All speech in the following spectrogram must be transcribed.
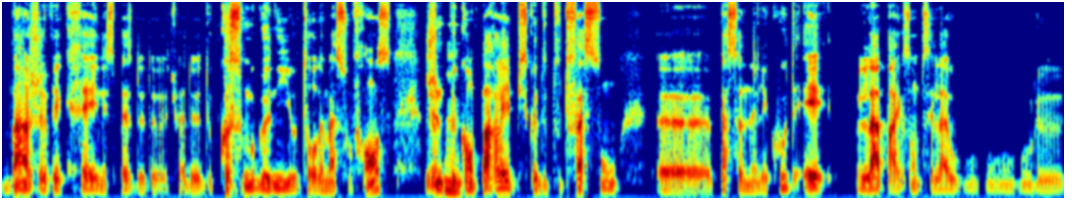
ben, je vais créer une espèce de, de tu vois, de, cosmogonie autour de ma souffrance. Je ne peux mmh. qu'en parler, puisque de toute façon, euh, personne ne l'écoute. Et là, par exemple, c'est là où, le,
